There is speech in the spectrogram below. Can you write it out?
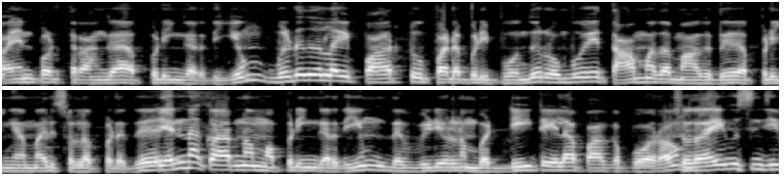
பயன்படுத்துகிறாங்க அப்படிங்கிறதையும் விடுதலை பார்ட் டூ படப்பிடிப்பு வந்து ரொம்பவே தாமதமாகுது அப்படிங்கிற மாதிரி சொல்லப்படுது. என்ன காரணம் அப்படிங்கிறதையும் இந்த வீடியோவில் நம்ம டீட்டெயிலாக பார்க்க போகிறோம் ஸோ தயவு செஞ்சு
